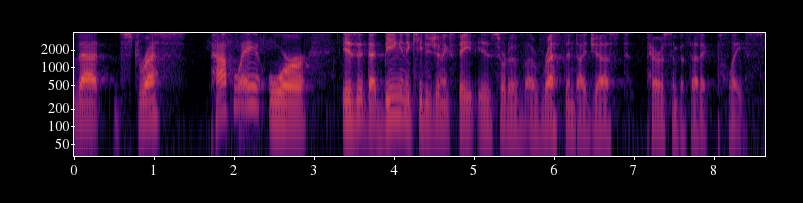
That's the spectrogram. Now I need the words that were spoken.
that stress pathway, or is it that being in a ketogenic state is sort of a rest and digest parasympathetic place?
